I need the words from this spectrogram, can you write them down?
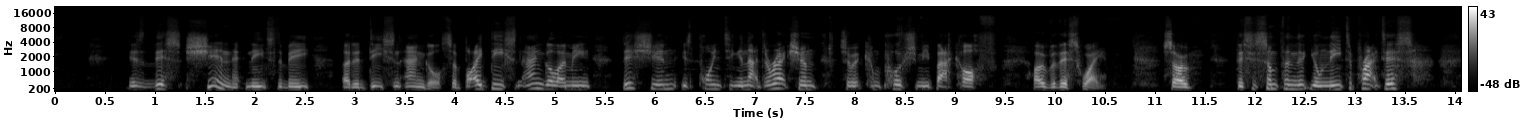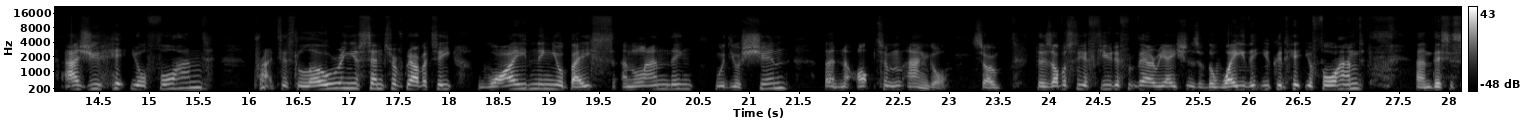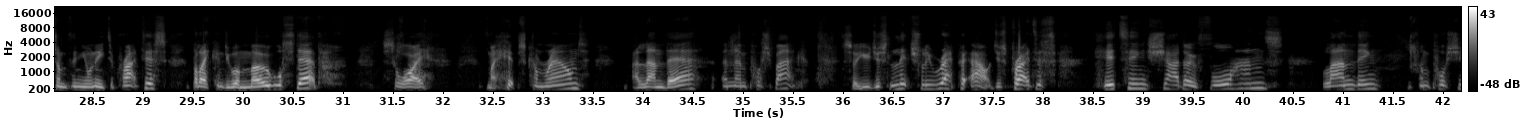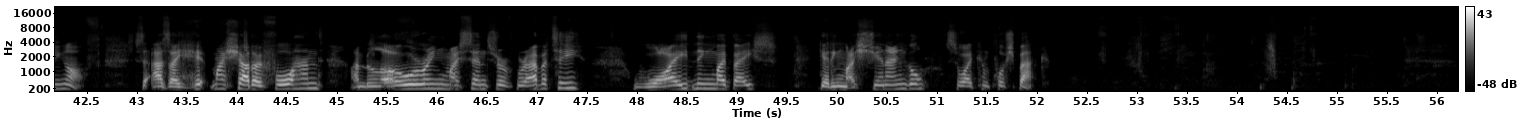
is this shin needs to be at a decent angle. So by decent angle, I mean this shin is pointing in that direction so it can push me back off over this way. So this is something that you'll need to practice as you hit your forehand. Practice lowering your center of gravity, widening your base and landing with your shin at an optimum angle. So there's obviously a few different variations of the way that you could hit your forehand, and this is something you'll need to practice, but I can do a mogul step, so I my hips come round, I land there, and then push back. So you just literally rep it out. Just practice hitting shadow forehands, landing, and pushing off. So as I hit my shadow forehand, I'm lowering my center of gravity, widening my base, getting my shin angle so I can push back.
